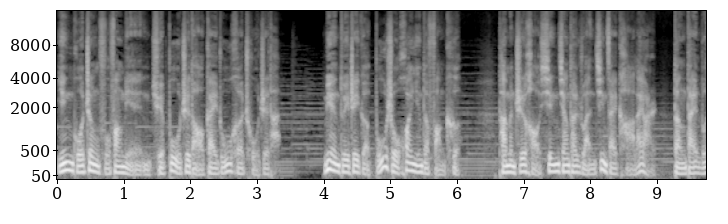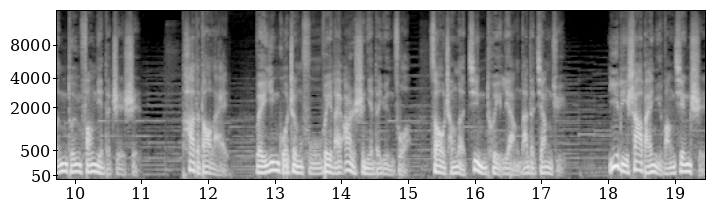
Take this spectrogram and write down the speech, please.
英国政府方面却不知道该如何处置他。面对这个不受欢迎的访客，他们只好先将他软禁在卡莱尔，等待伦敦方面的指示。他的到来，为英国政府未来二十年的运作。造成了进退两难的僵局。伊丽莎白女王坚持，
